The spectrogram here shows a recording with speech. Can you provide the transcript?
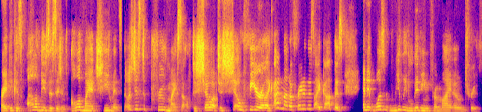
right? Because all of these decisions, all of my achievements, that was just to prove myself, to show up, to show fear, like, I'm not afraid of this, I got this. And it wasn't really living from my own truth.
